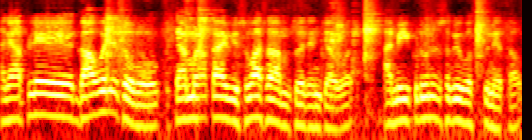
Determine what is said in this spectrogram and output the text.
आणि आपले गावलेच हो त्यामुळं काय विश्वास आहे आमचा त्यांच्यावर. आम्ही इकडूनच सगळी वस्तू नेत आहोत.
